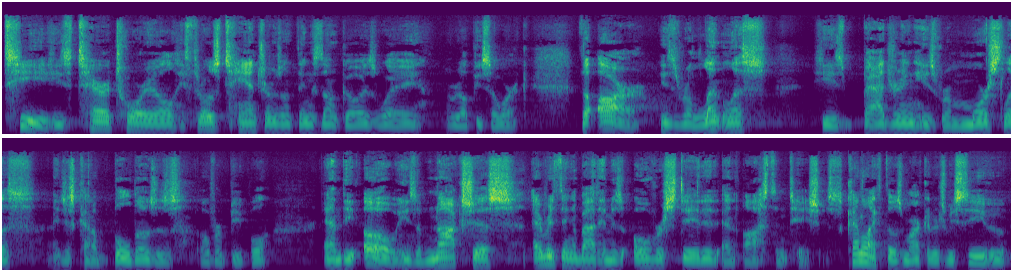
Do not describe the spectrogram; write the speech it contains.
T, he's territorial. He throws tantrums when things don't go his way. A real piece of work. The R, he's relentless. He's badgering. He's remorseless. He just kind of bulldozes over people. And the O, he's obnoxious. Everything about him is overstated and ostentatious. Kind of like those marketers we see who,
